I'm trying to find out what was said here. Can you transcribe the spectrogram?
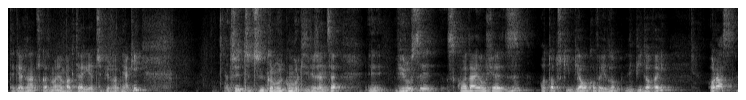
tak jak na przykład mają bakterie czy pierwotniaki, czy, czy, czy komór- komórki zwierzęce. Y, Wirusy składają się z otoczki białkowej lub lipidowej oraz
